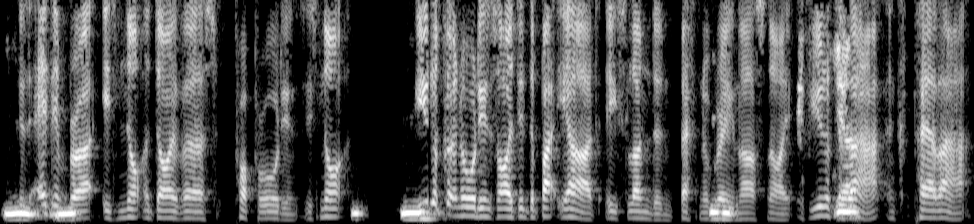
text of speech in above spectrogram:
Because Edinburgh is not a diverse proper audience. It's not If you look at an audience, I did the backyard, East London, Bethnal Green last night. If you look Yeah. at that and compare that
